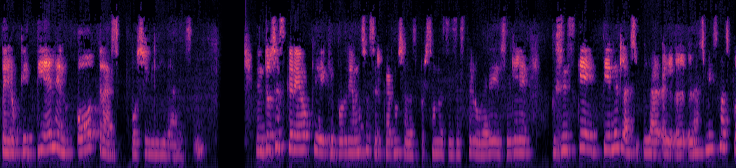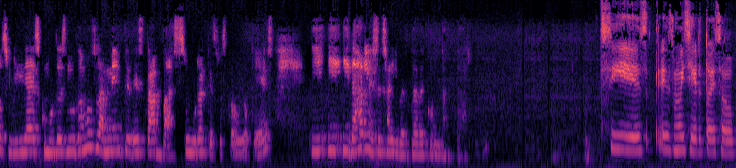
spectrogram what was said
pero que tienen otras posibilidades. Entonces creo que, podríamos acercarnos a las personas desde este lugar y decirle, pues es que tienes las, las mismas posibilidades, como desnudamos la mente de esta basura, que eso es todo lo que es, y, darles esa libertad de contactar. Sí, es, es muy cierto eso,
